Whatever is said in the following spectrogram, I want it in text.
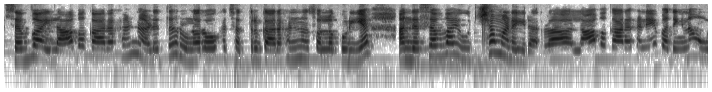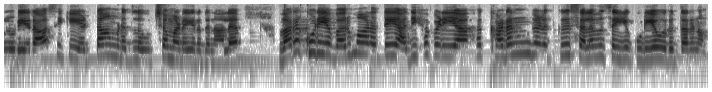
செவ்வாய் லாபகாரகன் அடுத்து ருணரோக சத்துருக்காரகன் சொல்லக்கூடிய அந்த செவ்வாய் உச்சம் அடைகிறார் லாபகாரகனே பாத்தீங்கன்னா உங்களுடைய ராசிக்கு எட்டாம் இடத்துல உச்சம் அடைகிறதுனால வரக்கூடிய வருமானத்தை அதிகப்படியாக கடன்களுக்கு செலவு செய்யக்கூடிய ஒரு தருணம்.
